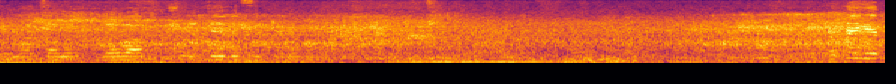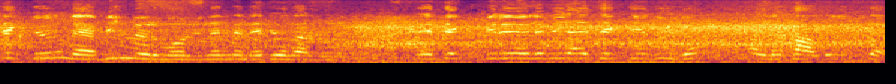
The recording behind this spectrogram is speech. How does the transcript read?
Bunu açalım. Devam. Şu eteği de sökelim. Etek etek diyorum da ya bilmiyorum orijinalinde ne diyorlar bunu. Etek biri öyle bir etek diye duydum. Öyle kaldı gitti.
